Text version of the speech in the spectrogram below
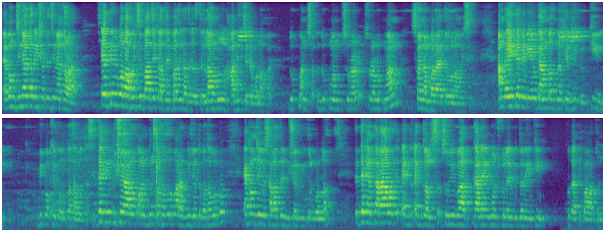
এবং জিনাকারীর সাথে জিনা করা। এদের বলা হয়েছে বাজে কাজে বাজে কাজে কাজে লাহুল হাদিস যেটা বলা হয়। লুকমান লুকমান সুরার সুরা লুকমান ছয় নম্বর আয়তে বলা হয়েছে। আমরা এইটাকে নিয়ে গান বাজনাকে কি বিপক্ষে কথা বলতেছি। এই বিষয়ে আরও অনেকদিন কথা বলব আর এক ভিডিওতে কথা বলব। এখন যে সালাতের বিষয় বিগুলো বললাম, তো দেখেন তারা আবার একদল সুবিবাদ গানের মজগুলের ভিতরে কি খুদাকে পাওয়ার জন্য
